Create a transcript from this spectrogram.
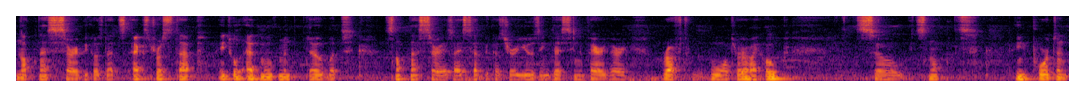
Not necessary because that's extra step. It will add movement though but it's not necessary as I said because you're using this in very very rough water I hope. So it's not important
